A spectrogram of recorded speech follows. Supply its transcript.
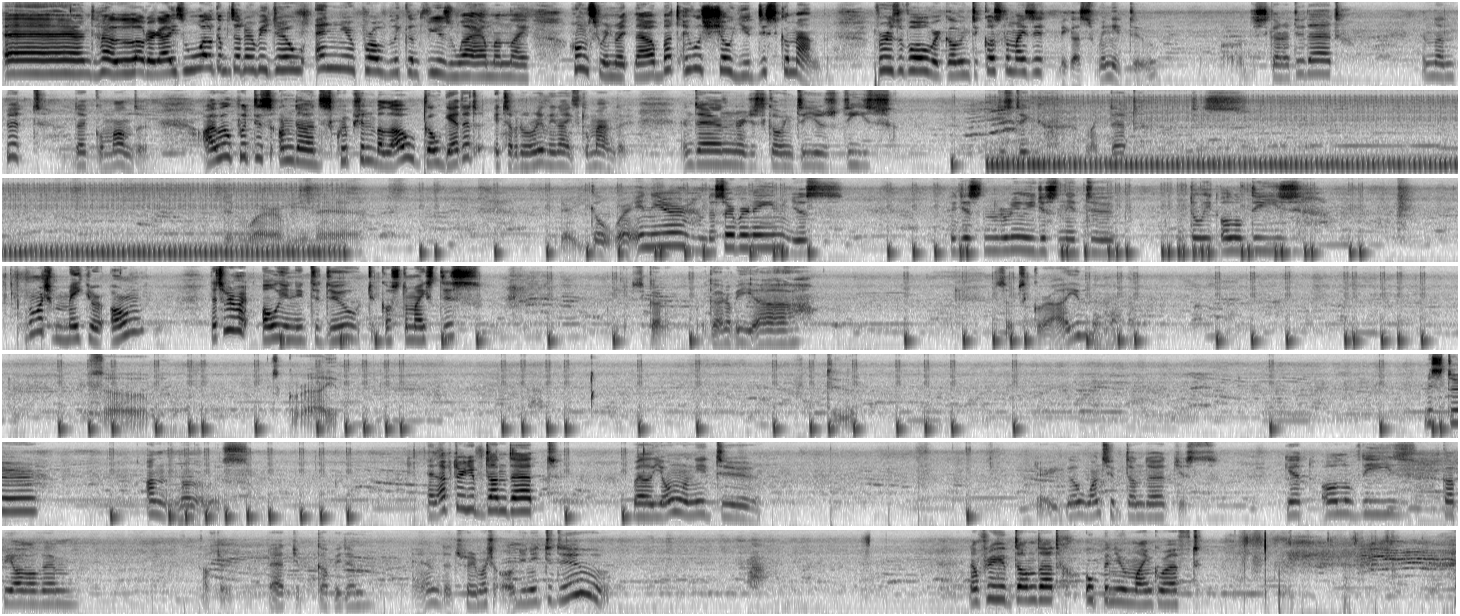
And hello there guys, welcome to another video and you're probably confused why I'm on my home screen right now but I will show you this command. First of all we're going to customize it because we need to. I'm just gonna do that and then put the command. I will put this on the description below, go get it, it's a really nice command. And then we're just going to use these, this thing like that. The server name just we just really just need to delete all of these. Pretty much make your own. That's pretty much all you need to do to customize this. It's gonna gonna be uh subscribe. Subscribe Mr. Anonymous. And after you've done that, well, you only need to. There you go. Once you've done that, just get all of these, copy all of them. After that, you copy them, and that's pretty much all you need to do. Now, after you've done that, open your Minecraft.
